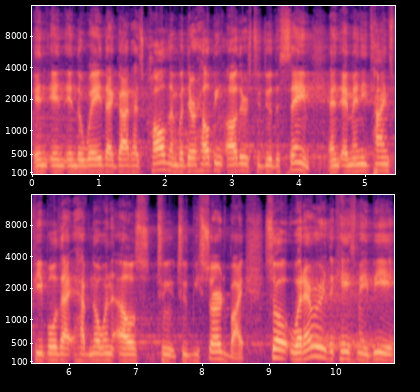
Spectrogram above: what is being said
in, in, in the way that God has called them, but they're helping others to do the same. And, and many times people that have no one else to, to be served by. So, whatever the case may be,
